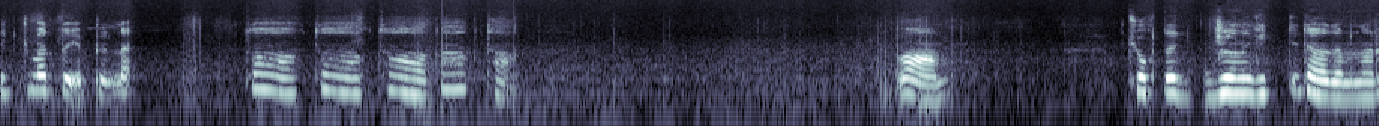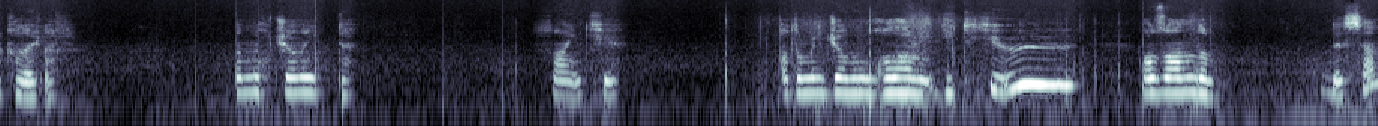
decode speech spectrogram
Hükümet yapıyorlar. Tak tak tak tak tak. Bam. Çok da canı gitti de adamın arkadaşlar. Adamın canı gitti. Sanki. Adamın canı o kadar gitti ki üü, kazandım desem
